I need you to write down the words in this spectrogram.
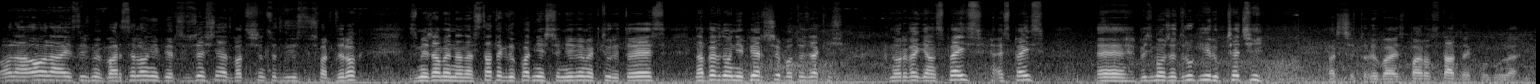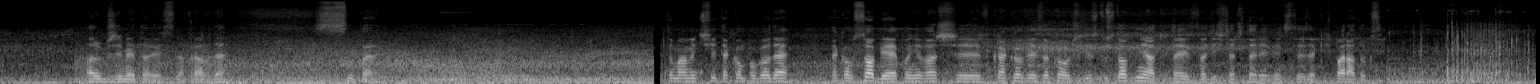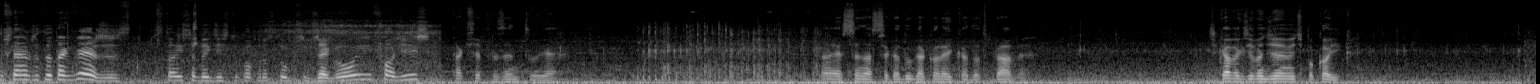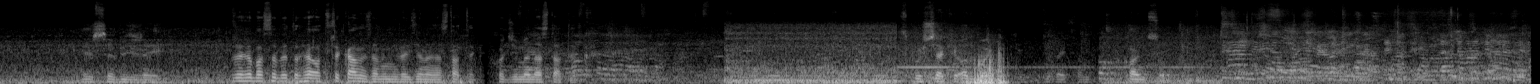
Ola, ola, jesteśmy w Barcelonie, 1 września 2024 rok. Zmierzamy na nasz statek, dokładnie jeszcze nie wiemy, który to jest. Na pewno nie pierwszy, bo to jest jakiś Norwegian Space, E-Space. E, być może drugi lub trzeci. Patrzcie, to chyba jest parostatek w ogóle. Olbrzymie to jest, naprawdę. Super. Tu mamy dzisiaj taką pogodę, taką sobie, ponieważ y, w Krakowie jest około 30 stopni, a tutaj jest 24, więc to jest jakiś paradoks. Myślałem, że to tak wiesz, że stoi sobie gdzieś tu po prostu przy brzegu i wchodzisz. Tak się prezentuje. A jeszcze nas czeka długa kolejka do odprawy. Ciekawe, gdzie będziemy mieć pokoik. Jeszcze bliżej. Że chyba sobie trochę odczekamy, zanim wejdziemy na statek. Wchodzimy na statek. Spójrzcie, jakie odbojniki tutaj są w końcu.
